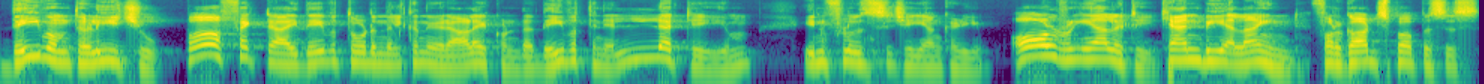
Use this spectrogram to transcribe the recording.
ദൈവം തെളിയിച്ചു. പെർഫെക്റ്റായി ദൈവത്തോട് നിൽക്കുന്ന ഒരാളെ കൊണ്ട് ദൈവത്തിന് എല്ലാറ്റെയും ഇൻഫ്ലുവൻസ് ചെയ്യാൻ കഴിയും. All reality can be aligned for God's purposes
